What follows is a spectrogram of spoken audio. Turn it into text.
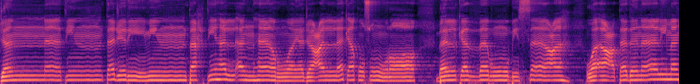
جنات تجري من تحتها الأنهار ويجعل لك قصورا. بل كذبوا بالساعة وأعتدنا لمن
